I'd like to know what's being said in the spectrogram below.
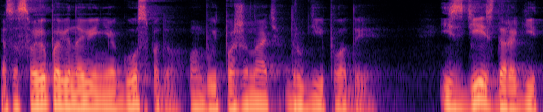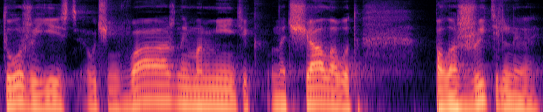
за свое повиновение Господу он будет пожинать другие плоды. И здесь, дорогие, тоже есть очень важный моментик, начало вот положительной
